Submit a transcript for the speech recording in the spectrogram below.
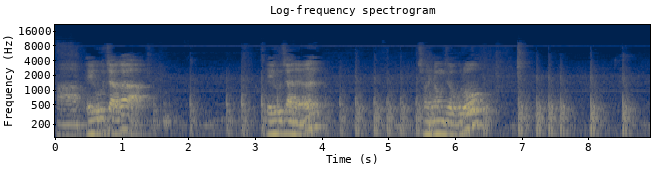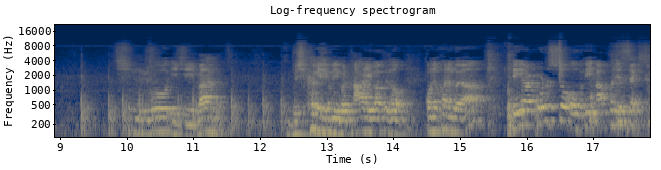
아, 배우자가, 배우자는 전형적으로 친구이지만, 무식하게 지금 이걸 다 요약해서 번역하는 거야. They are also of the opposite sex.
